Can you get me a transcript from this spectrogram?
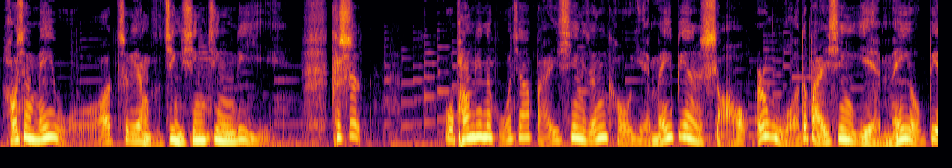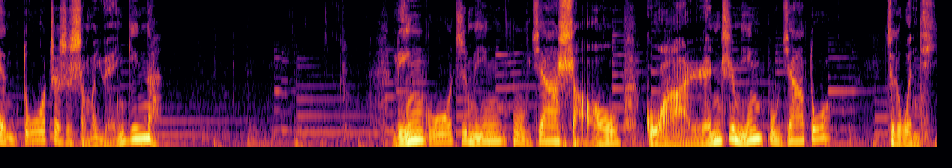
好像没我这个样子尽心尽力。可是我旁边的国家百姓人口也没变少，而我的百姓也没有变多，这是什么原因呢？邻国之民不加少，寡人之民不加多，这个问题，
